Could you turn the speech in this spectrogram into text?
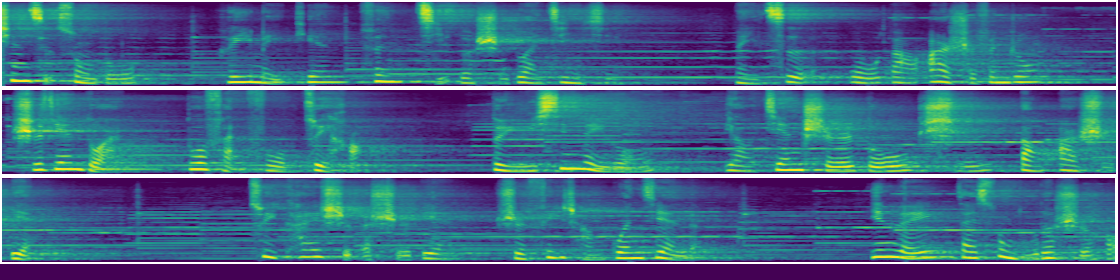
亲子诵读可以每天分几个时段进行，每次五到二十分钟，时间短，多反复最好。对于新内容，要坚持读十到二十遍。最开始的十遍是非常关键的，因为在诵读的时候，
